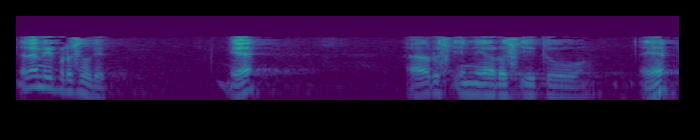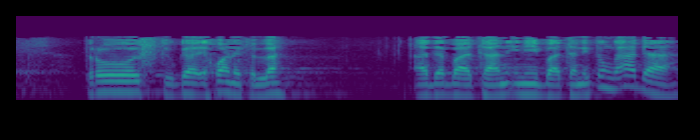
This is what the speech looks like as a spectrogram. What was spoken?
Kadang dipersulit. Ya. Harus ini, harus itu. Ya. Terus juga ikhwanifillah ada bacaan ini, bacaan itu enggak ada.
